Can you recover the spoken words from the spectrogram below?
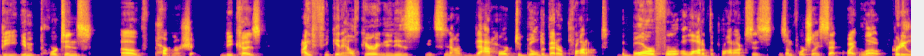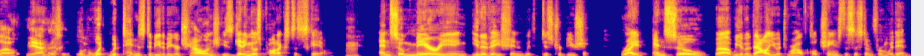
the importance of partnership because I think in healthcare, it is, it's not that hard to build a better product. The bar for a lot of the products is, is unfortunately set quite low. Pretty low. Yeah. What, what, what tends to be the bigger challenge is getting those products to scale. Mm. And so marrying innovation with distribution, right? And so uh, we have a value at Tomorrow Health called change the system from within.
